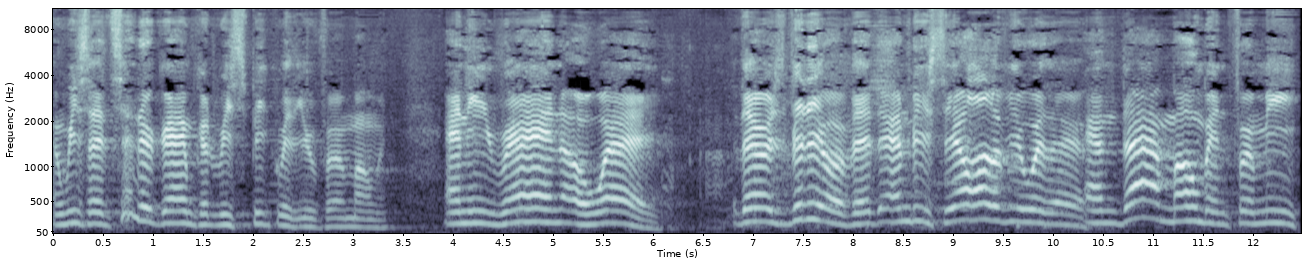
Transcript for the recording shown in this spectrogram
and we said, Senator Graham, could we speak with you for a moment? And he ran away. There is video of it, NBC, all of you were there. And that moment for me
